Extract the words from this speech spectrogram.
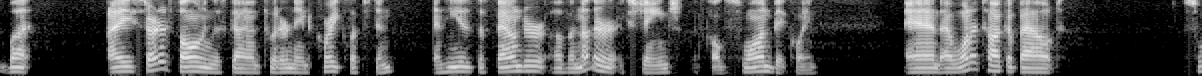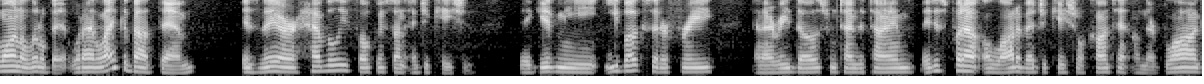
But I started following this guy on Twitter named Cory Klippsten, and he is the founder of another exchange. Called Swan Bitcoin. And I want to talk about Swan a little bit. What I like about them is they are heavily focused on education. They give me ebooks that are free, and I read those from time to time. They just put out a lot of educational content on their blog.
